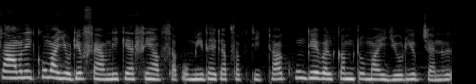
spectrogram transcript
अल्लाम माई यूट्यूब फैमिली कैसे हैं आप सब? उम्मीद है कि आप सब ठीक ठाक होंगे। Welcome to my YouTube channel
